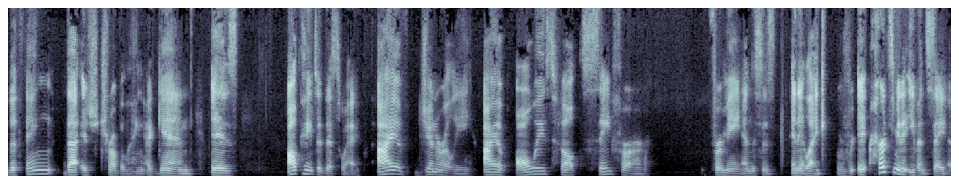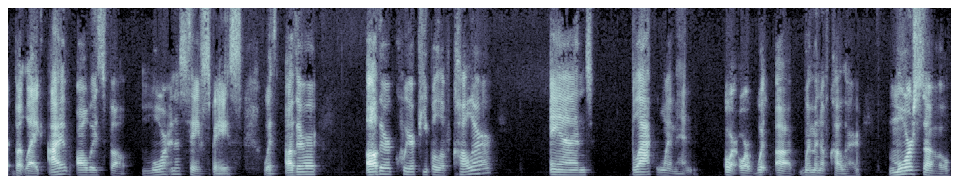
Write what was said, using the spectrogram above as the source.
the thing that is troubling again is I'll paint it this way. I have generally I have always felt safer for me and this is and it like it hurts me to even say it, but like I've always felt more in a safe space with other other queer people of color and black women or or uh, women of color more so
